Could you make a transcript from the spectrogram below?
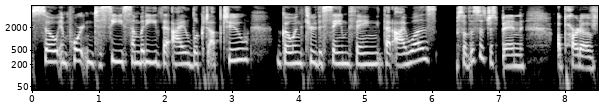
so important to see somebody that I looked up to going through the same thing that I was. So, this has just been a part of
